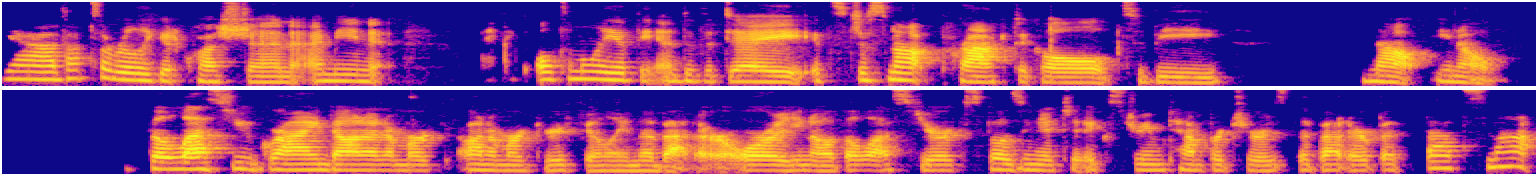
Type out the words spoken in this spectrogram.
Yeah, that's a really good question. I mean, I think ultimately at the end of the day, it's just not practical to be not, you know, the less you grind on a on a mercury filling, the better. Or you know, the less you're exposing it to extreme temperatures, the better. But that's not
